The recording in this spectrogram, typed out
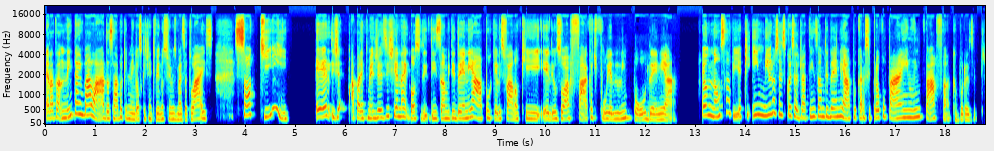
ela tá, nem tá embalada, sabe? Aquele negócio que a gente vê nos filmes mais atuais. Só que ele já, aparentemente já existia negócio de, de, exame de DNA, porque eles falam que ele usou a faca, tipo, e ele limpou o DNA. Eu não sabia que em 1950 já tinha exame de DNA para o cara se preocupar em limpar a faca, por exemplo.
